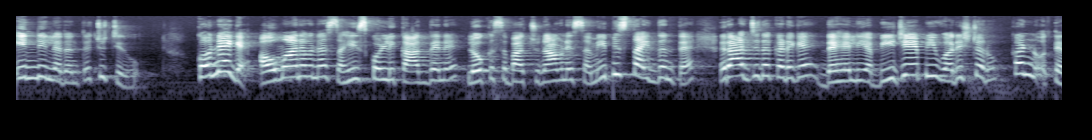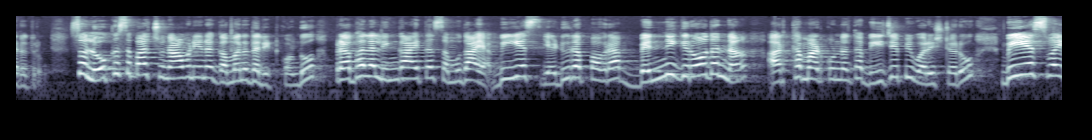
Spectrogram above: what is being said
ಇನ್ನಿಲ್ಲದಂತೆ ಚುಚ್ಚಿದವು. ಕೊನೆಗೆ ಅವಮಾನವನ್ನ ಸಹಿಸಿಕೊಳ್ಳಿಕ್ಕಾಗ್ದೇನೆ ಲೋಕಸಭಾ ಚುನಾವಣೆ ಸಮೀಪಿಸ್ತಾ ಇದ್ದಂತೆ ರಾಜ್ಯದ ಕಡೆಗೆ ದೆಹಲಿಯ ಬಿಜೆಪಿ ವರಿಷ್ಠರು ಕಣ್ಣು ತೆರೆದ್ರು. ಸೊ ಲೋಕಸಭಾ ಚುನಾವಣೆಯನ್ನ ಗಮನದಲ್ಲಿಟ್ಕೊಂಡು ಪ್ರಬಲ ಲಿಂಗಾಯತ ಸಮುದಾಯ ಬಿ ಎಸ್ ಯಡಿಯೂರಪ್ಪ ಅವರ ಬೆನ್ನಿಗಿರೋದನ್ನ ಅರ್ಥ ಮಾಡಿಕೊಂಡಂತ ಬಿಜೆಪಿ ವರಿಷ್ಠರು ಬಿ ಎಸ್ ವೈ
